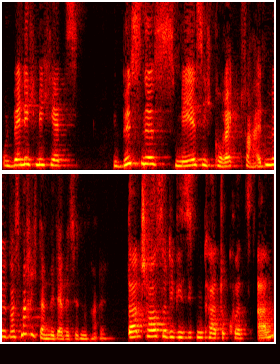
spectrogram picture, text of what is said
und wenn ich mich jetzt businessmäßig korrekt verhalten will, was mache ich dann mit der Visitenkarte? Dann schaust du die Visitenkarte kurz an,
